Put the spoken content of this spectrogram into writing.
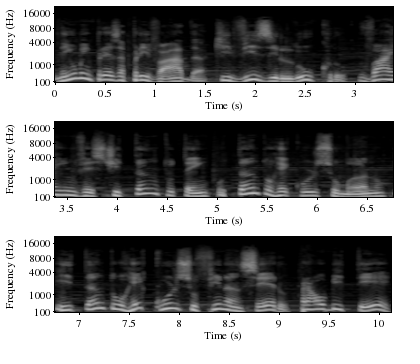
Nenhuma empresa privada que vise lucro vai investir tanto tempo, tanto recurso humano e tanto recurso financeiro para obter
